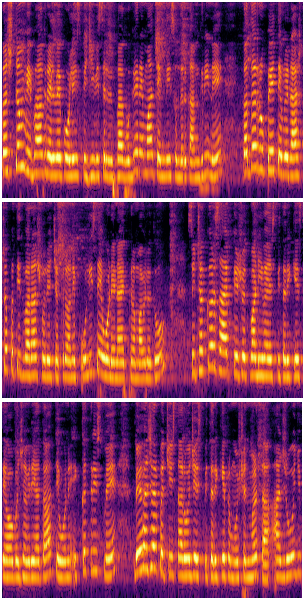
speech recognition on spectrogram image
કસ્ટમ વિભાગ, રેલવે પોલીસ પીજીવીસીએલ વિભાગ વગેરેમાં તેમની સુંદર કામગીરીને કદર રૂપે તેમણે રાષ્ટ્રપતિ દ્વારા શૌર્યચક્ર અને પોલીસે એવોર્ડ એનાયત કરવામાં આવેલો હતો. શ્રી ઠક્કર સાહેબ કેશોદમાં ડીવાયએસપી તરીકે સેવાઓ બજાવી રહ્યા હતા. તેઓને એકત્રીસ મે બે હજાર પચીસના રોજ એસપી તરીકે પ્રમોશન મળતા આજ રોજ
